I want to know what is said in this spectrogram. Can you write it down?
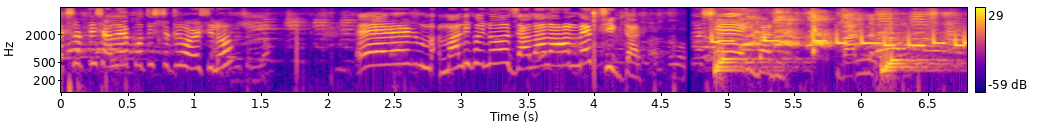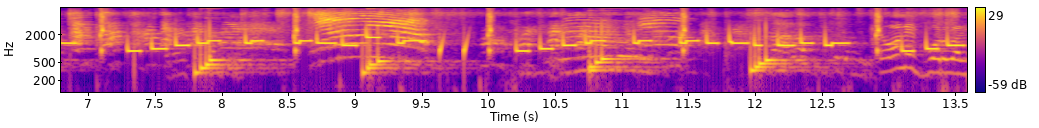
একষট্টি সালে প্রতিষ্ঠিত হয়েছিল। এর মালিক হইল জালাল আহমেদ ঠিকদার। অনেক বাড়ি।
